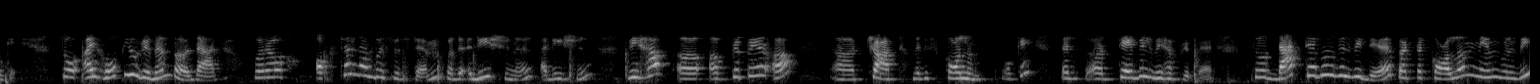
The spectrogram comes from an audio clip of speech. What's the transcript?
Okay, so I hope you remember that for a octal number system for the additional addition we have uh, uh, prepare a uh, chart that is column okay? That is a table we have prepared. So that table will be there but the column name will be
